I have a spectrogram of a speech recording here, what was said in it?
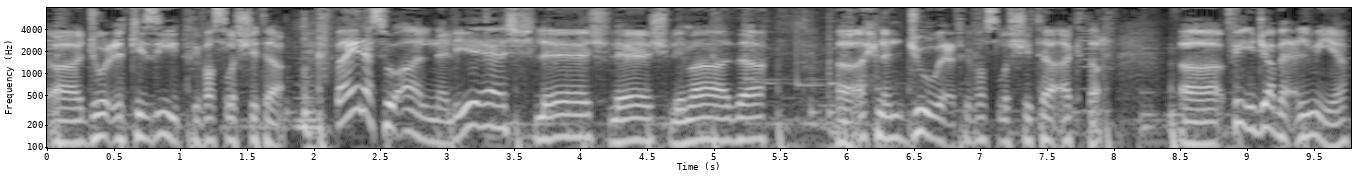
آه جوعك يزيد في فصل الشتاء. فهنا سؤالنا؟ ليش ليش ليش لماذا؟ إحنا نجوع في فصل الشتاء أكثر. آه في إجابة علمية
